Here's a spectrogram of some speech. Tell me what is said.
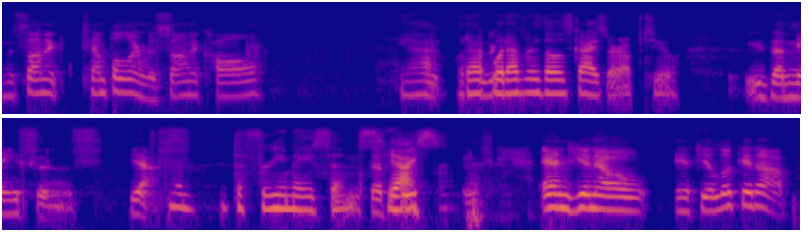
Masonic Temple or Masonic Hall. Yeah, whatever, whatever those guys are up to. The Masons. Yes. The, the Freemasons. The yes. Freemasons. And you know, if you look it up,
